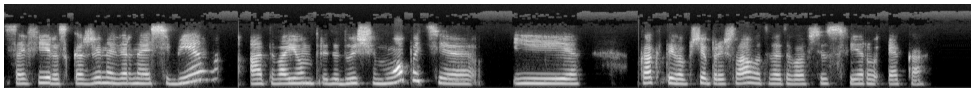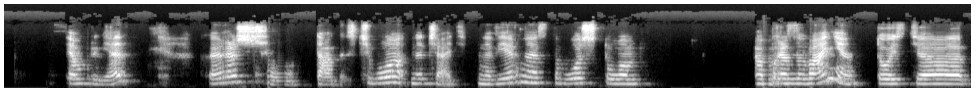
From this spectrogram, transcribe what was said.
София, расскажи, наверное, о себе, о твоем предыдущем опыте и как ты вообще пришла вот в эту во всю сферу эко. Всем привет! Хорошо. Так, с чего начать? Наверное, с того, что образование, то есть э,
